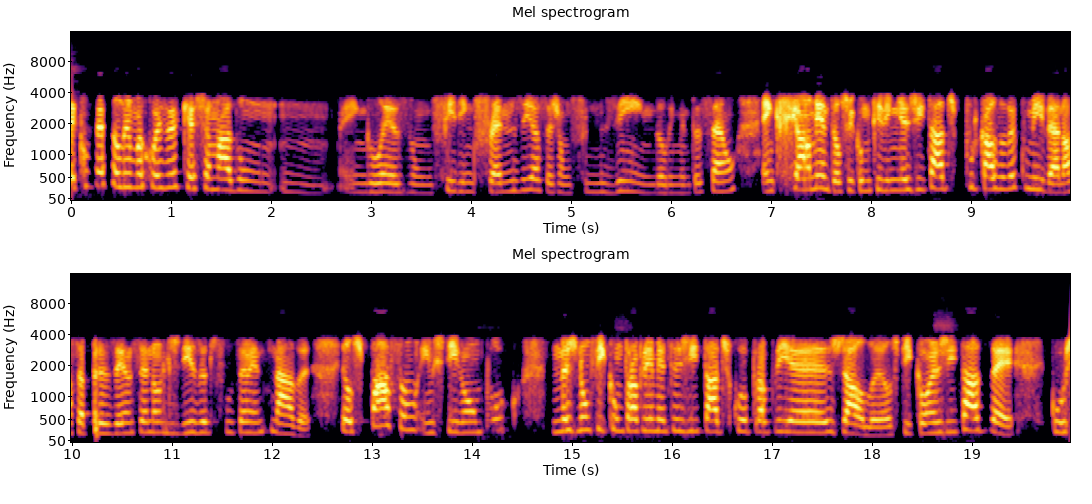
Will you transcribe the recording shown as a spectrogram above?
Acontece ali uma coisa que é chamado um, um em inglês um feeding frenzy, ou seja, um frenesim de alimentação, em que realmente eles ficam um bocadinho agitados por causa da comida. A nossa presença não lhes diz absolutamente nada. Eles passam, investigam um pouco, mas não ficam propriamente agitados com a própria jaula. Eles ficam agitados é com os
